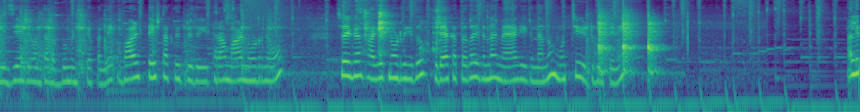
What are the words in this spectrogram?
ಈಸಿಯಾಗಿರುವಂಥ ಡಬ್ಬು ಮೆಣಸಿಕಾಯಿ ಪಲ್ಯ. ಭಾಳ ಟೇಸ್ಟ್ ಆಗ್ತೈತೆ ರೀ ಇದು. ಈ ಥರ ಮಾಡಿ ನೋಡ್ರಿ ನೀವು. ಸೊ ಈಗ ಆಗೈತೆ ನೋಡ್ರಿ ಇದು ಕುಡಿಯಾಕತ್ತದ. ಇದನ್ನು ಮ್ಯಾಗ ಈಗ ನಾನು ಮುಚ್ಚಿ ಇಟ್ಬಿಡ್ತೀನಿ. ಅಲ್ಲಿ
